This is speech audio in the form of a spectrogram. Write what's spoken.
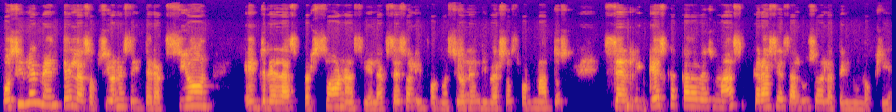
Posiblemente las opciones de interacción entre las personas y el acceso a la información en diversos formatos se enriquezca cada vez más gracias al uso de la tecnología.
